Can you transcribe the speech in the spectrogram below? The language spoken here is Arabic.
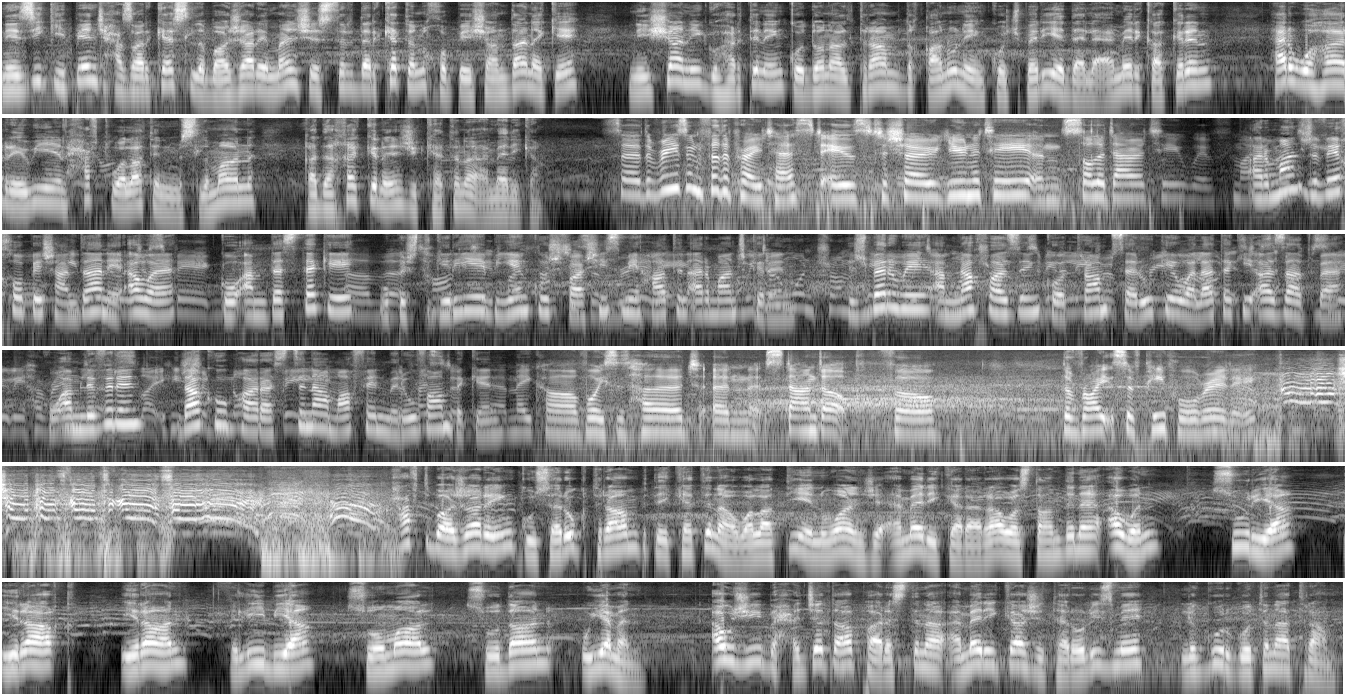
نزیکی 5000 کس لە باژارێ منشستر دەرکەتن خۆ پێشاندانەکێ نیشانی گوهرتنین کۆ دۆنالد ترامپ د قانونین کۆچپەریەدا لە ئەمریکا کرن هەروەها ڕێویین هەفت وڵاتین مسلمان قەدەخەکردن ji کەتنە ئەمریکا. So the reason for the protest is to show unity and solidarity with ئەرمان ji vê xwe pêşandanê ew e ku em destekê û piştgiriyê biyên ku ji faşîsmê hatin ermanc kirin. Ji ber wê em naxwazin ku Trump serokê welatekî azad be û em li virin da ku parastina mafên mirovan bikin. make our voices heard and stand up for the rights of people really. هەفت باژارێن و سەرۆک ترامپ تێکەتنە وڵاتیەن وان ji ئەمریکا را ڕوەستاندنە ئەون سووریا، عێراق، ئیران، لیبیا، سۆمال، سودان و یەمن. ئەو ژی بە حەجەتا پارستنا ئەمریکا ji تەرۆریزمێ لە گوور گوتنا ترامپ.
